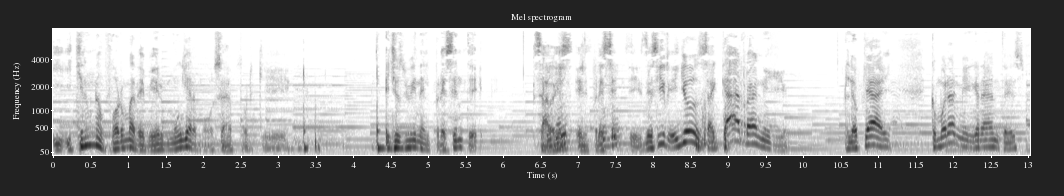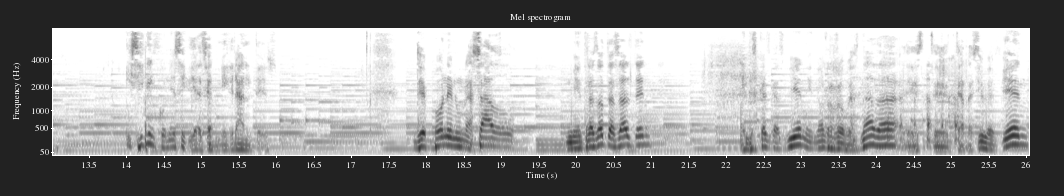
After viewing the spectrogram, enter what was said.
y, y tiene una forma de vivir muy hermosa porque ellos viven el presente. ¿Sabes? El presente. Es decir, ellos agarran y lo que hay, como eran migrantes, y siguen con esa idea de ser migrantes, te ponen un asado, mientras no te asalten, les cargas bien y no les robes nada, este, te reciben bien,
